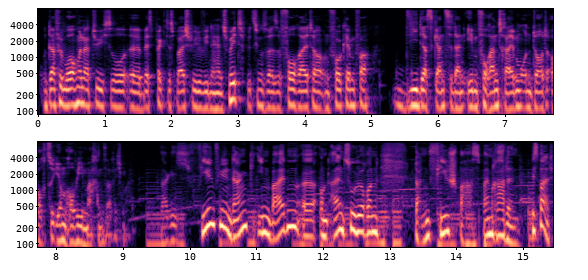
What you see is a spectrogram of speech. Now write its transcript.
Und dafür brauchen wir natürlich so äh, Best-Practice-Beispiele wie den Herrn Schmidt, beziehungsweise Vorreiter und Vorkämpfer, die das Ganze dann eben vorantreiben und dort auch zu ihrem Hobby machen, sag ich mal. Sage ich vielen, vielen Dank Ihnen beiden äh, und allen Zuhörern. Dann viel Spaß beim Radeln. Bis bald.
